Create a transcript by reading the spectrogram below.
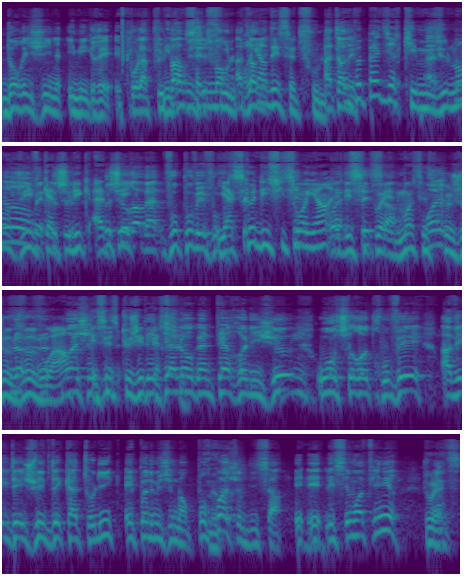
d'origine immigrée. Et pour la plupart cette musulmans. foule, Attendez. regardez cette foule. Attendez. On ne peut pas dire qu'il est musulman, Ah, non, juif, catholique, monsieur, monsieur athée. Rabin, vous pouvez vous. Il y a que des citoyens et des citoyennes. ça. Moi, c'est ce que je le- veux le- voir moi, et c'est ce que j'ai Des perçu. dialogues interreligieux Oui. où on se retrouvait avec des juifs, des catholiques et peu de musulmans. Pourquoi je dis ça Et, et laissez-moi finir. Je vous laisse.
